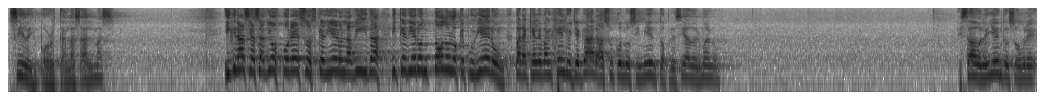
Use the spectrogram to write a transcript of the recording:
Sí le importan las almas. Y gracias a Dios por esos que dieron la vida y que dieron todo lo que pudieron para que el Evangelio llegara a su conocimiento, apreciado hermano. Estado leyendo sobre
